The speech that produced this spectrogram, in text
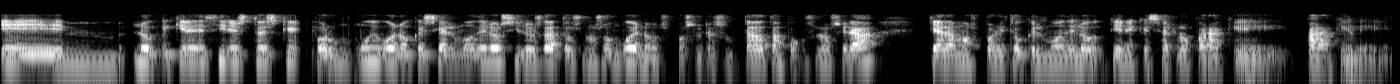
em, lo que quiere decir esto es que por muy bueno que sea el modelo, si los datos no son buenos, pues el resultado tampoco lo será. Ya damos por hecho que el modelo tiene que serlo para que, para que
